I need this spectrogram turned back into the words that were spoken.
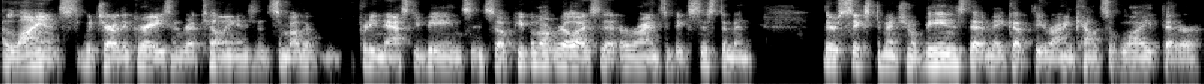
Alliance, which are the Greys and reptilians and some other pretty nasty beings. And so people don't realize that Orion's a big system and there's six dimensional beings that make up the Orion Council of Light that are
